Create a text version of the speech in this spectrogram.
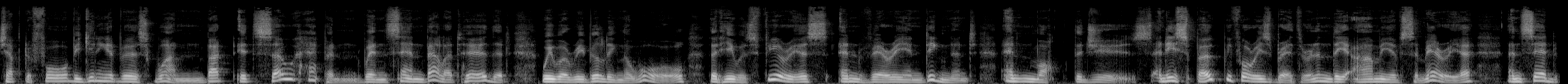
chapter 4, beginning at verse 1. But it so happened when Sanballat heard that we were rebuilding the wall, that he was furious and very indignant, and mocked the Jews. And he spoke before his brethren the army of Samaria, and said,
